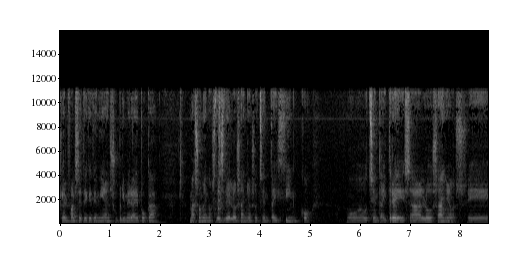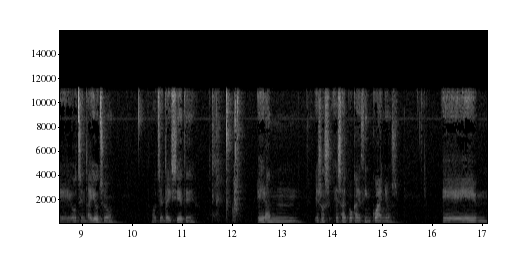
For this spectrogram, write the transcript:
el falsete que tenía en su primera época, más o menos desde los años 85 o 83 a los años 88, eh, 87, eran esos, esa época de 5 años, eh,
